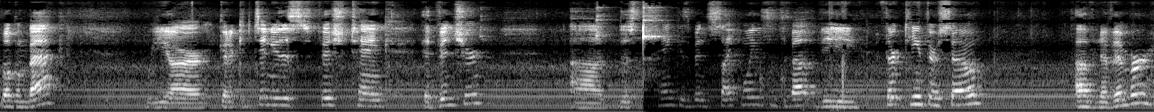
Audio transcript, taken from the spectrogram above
welcome back. We are going to continue this fish tank adventure. Uh, this tank has been cycling since about the 13th or so of November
